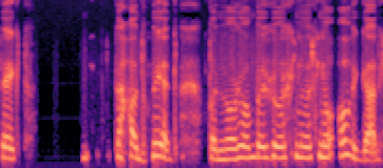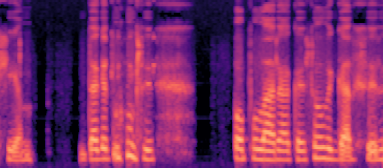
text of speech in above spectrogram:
teikt tādu lietu par norobežošanos no oligarhiem. Tagad mums ir populārākais oligarks ir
